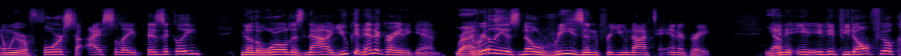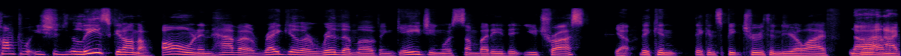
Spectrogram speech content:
and we were forced to isolate physically you know the world is now you can integrate again. Right. there really is no reason for you not to integrate. Yep. and if you don't feel comfortable you should at least get on the phone and have a regular rhythm of engaging with somebody that you trust Yep. They can they can speak truth into your life. No, um, I,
